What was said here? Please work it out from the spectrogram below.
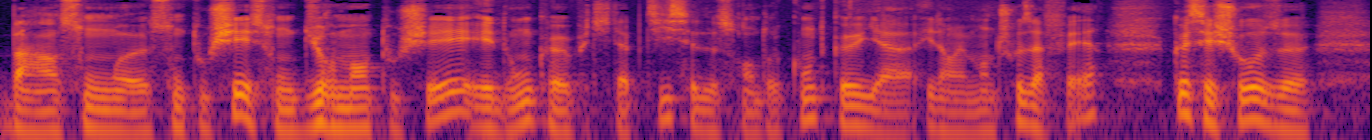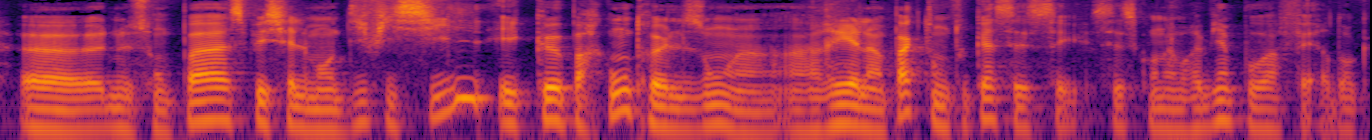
ben, sont, euh, sont touchés, sont durement touchés, et donc euh, petit à petit, c'est de se rendre compte qu'il y a énormément de choses à faire, que ces choses euh, ne sont pas spécialement difficiles, et que par contre, elles ont un, réel impact. En tout cas, c'est ce qu'on aimerait bien pouvoir faire. Donc,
